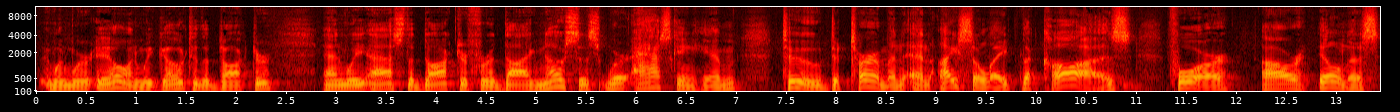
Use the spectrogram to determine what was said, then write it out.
When we're ill and we go to the doctor, and we ask the doctor for a diagnosis, we're asking him to determine and isolate the cause for our illness.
